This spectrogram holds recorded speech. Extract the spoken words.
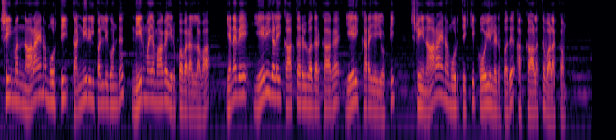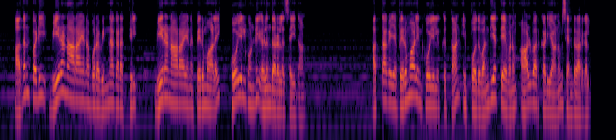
ஸ்ரீமன் நாராயணமூர்த்தி தண்ணீரில் பள்ளி கொண்டு நீர்மயமாக இருப்பவர் அல்லவா எனவே ஏரிகளை காத்தருள்வதற்காக ஏரிக்கரையையொட்டி ஸ்ரீ நாராயணமூர்த்திக்கு கோயில் எடுப்பது அக்காலத்து வழக்கம். அதன்படி வீரநாராயணபுர விண்ணகரத்தில் வீரநாராயண பெருமாளை கோயில் கொண்டு எழுந்தருள செய்தான். அத்தகைய பெருமாளின் கோயிலுக்குத்தான் இப்போது வந்தியத்தேவனும் ஆழ்வார்க்கடியானும் சென்றார்கள்.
